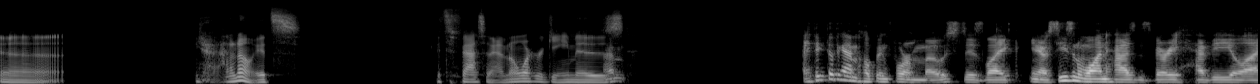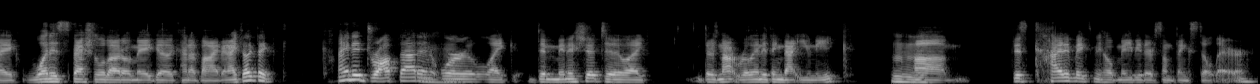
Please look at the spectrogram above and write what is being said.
Uh yeah, I don't know. It's it's fascinating. I don't know what her game is. I'm- I think the thing I'm hoping for most is like, you know, season one has this very heavy, like, what is special about Omega kind of vibe. And I feel like they kind of drop that and Mhm. or like diminish it to like there's not really anything that unique. Mhm. Um, this kind of makes me hope maybe there's something still there.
